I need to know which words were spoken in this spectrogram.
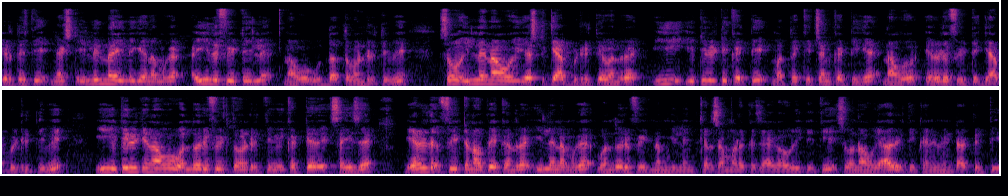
ಇರ್ತೈತಿ. ನೆಕ್ಸ್ಟ್ ಇಲ್ಲಿಂದ ಇಲ್ಲಿಗೆ ನಮ್ಗೆ ಐದು ಫೀಟ್ ಇಲ್ಲೇ ನಾವು ಉದ್ದ ತಗೊಂಡಿರ್ತೀವಿ. ಸೊ ಇಲ್ಲೇ ನಾವು ಎಷ್ಟು ಗ್ಯಾಪ್ ಬಿಟ್ಟಿರ್ತೀವಿ ಅಂದ್ರೆ, ಈ ಯುಟಿಲಿಟಿ ಕಟ್ಟಿ ಮತ್ತೆ ಕಿಚನ್ ಕಟ್ಟಿಗೆ ನಾವು ಎರಡು ಫೀಟ್ ಗ್ಯಾಪ್ ಬಿಟ್ಟಿರ್ತೀವಿ. ಈ ಯುಟಿಲಿಟಿ ನಾವು ಒಂದೂವರೆ ಫೀಟ್ ತೊಗೊಂಡಿರ್ತೀವಿ ಕಟ್ಟೆ ಸೈಜ್ ಎರಡು ಫೀಟ್ ನಾವು ಬೇಕಂದ್ರೆ ಇಲ್ಲೇ ನಮ್ಗೆ ಒಂದೂವರೆ ಫೀಟ್ ನಮ್ಗೆ ಇಲ್ಲಿ ಕೆಲಸ ಮಾಡೋಕೆ ಜಾಗ ಉಳಿತೈತಿ. ಸೊ ನಾವು ಯಾವ ರೀತಿ ಕನ್ವೀನಿಯಂಟ್ ಆಗ್ತೈತಿ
